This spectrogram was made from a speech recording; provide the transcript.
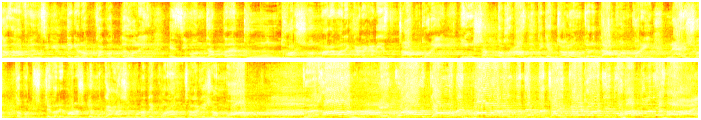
গাঁজা ফেন্সিডিল থেকে রক্ষা করতে হলে, এই জীবনযাত্রায় খুন, ধর্ষণ, মারামারি কাটাকাটি স্টপ করে, হিংসাত্মক রাজনীতিকে জলঞ্জলি দাপন করে, ন্যায় সত্য প্রতিষ্ঠা করে মানুষকে মুখে হাসি ফোটাতে কোরআন ছাড়া কি সম্ভব? এই কোরআনকে আমরা পার্লামেন্টে দেখতে চাই, কারা কারা যেহেতু হাত তুলে দেখায়।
